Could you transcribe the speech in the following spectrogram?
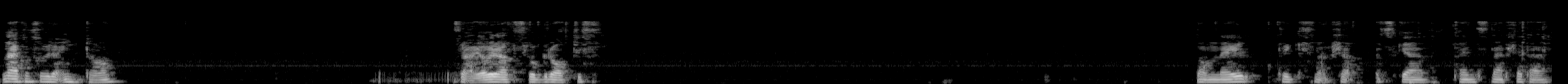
Nej, konsol vill jag inte ha. Så här, jag vill att det ska vara gratis. Thumbnail, quick snapshot. Jag ska ta en snapshot här.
